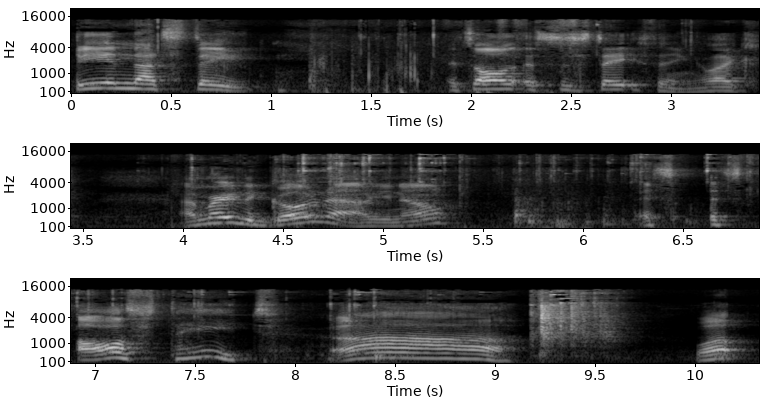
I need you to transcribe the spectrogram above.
be in that state. It's all it's the state thing. Like, I'm ready to go now. You know, it's it's all state. Ah, well,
